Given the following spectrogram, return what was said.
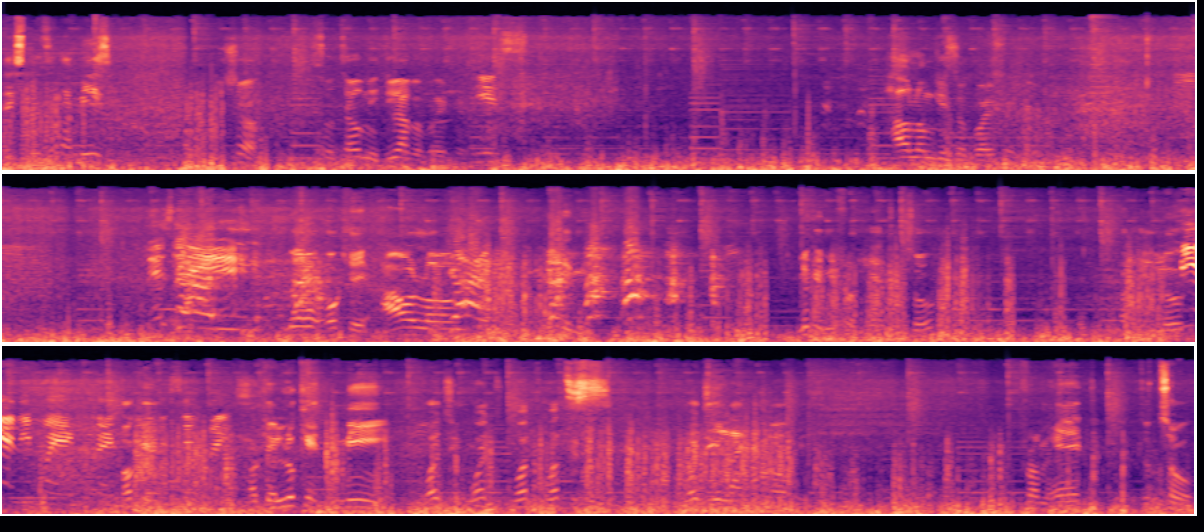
There's nothing amazing. You sure? So tell me, do you have a boyfriend? Yes. How long is your boyfriend? Let's say. No, okay. How long? Look at me. Look at me from head to toe. Okay, look. Me and him were. Okay. At the same place. Okay, look at me. What do, what what what is what do you like about me? From head to toe.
